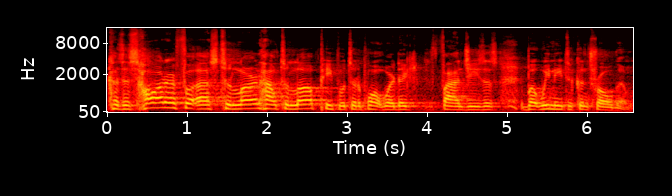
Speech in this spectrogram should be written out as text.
because it's harder for us to learn how to love people to the point where they find Jesus, but we need to control them.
